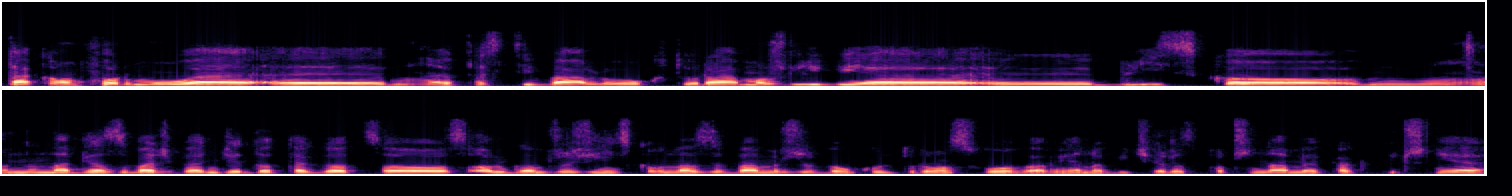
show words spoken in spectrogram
taką formułę e, festiwalu, która możliwie blisko mm, no, nawiązywać będzie do tego, co z Olgą Brzezińską nazywamy żywą kulturą słowa. Mianowicie rozpoczynamy faktycznie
